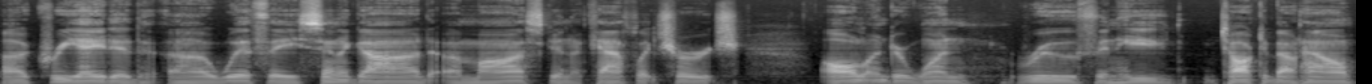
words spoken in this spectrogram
uh, created uh, with a synagogue, a mosque, and a Catholic church all under one roof. And he talked about how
